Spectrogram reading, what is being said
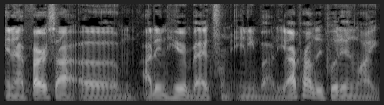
and at first I um I didn't hear back from anybody. I probably put in like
